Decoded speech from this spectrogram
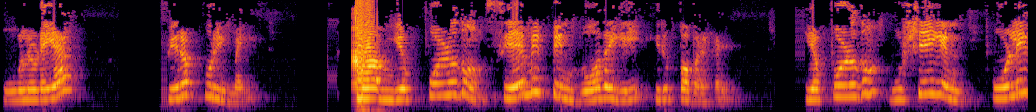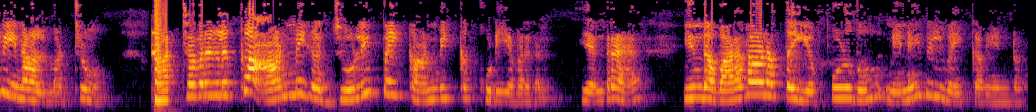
உங்களுடைய பிறப்புரிமை. நாம் எப்பொழுதும் சேமிப்பின் போதையில் இருப்பவர்கள். எப்பொழுதும் உஷியின் பொலிவினால் மற்றும் மற்றவர்களுக்கு ஆன்மீக ஜொலிப்பை காண்பிக்கக்கூடியவர்கள் என்ற இந்த வரதானத்தை எப்பொழுதும் நினைவில் வைக்க வேண்டும்.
